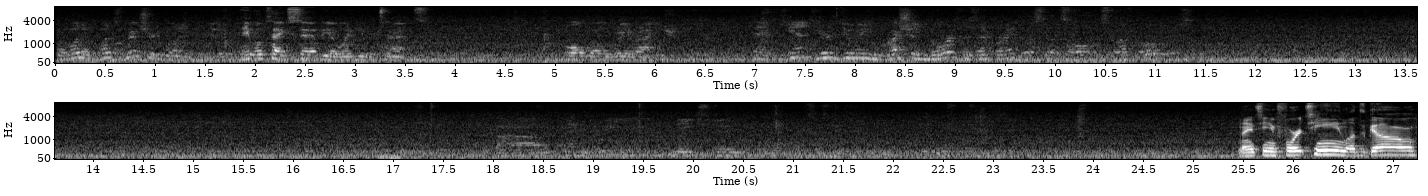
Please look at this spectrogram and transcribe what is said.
What, what's Richard going to do? He will take Serbia when he returns. Or will rearrange. And Kent, you're doing Russian North, is that right? Yes, that's all that's left over. Um, and we need to do. 1914, let's go.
